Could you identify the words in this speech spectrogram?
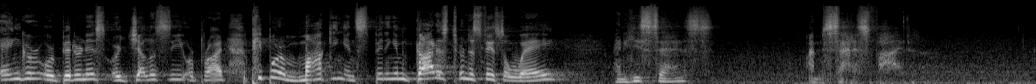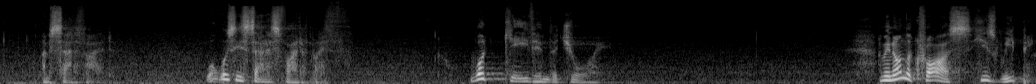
anger or bitterness or jealousy or pride. People are mocking and spitting him. God has turned his face away, and he says, I'm satisfied. I'm satisfied. What was he satisfied with? What gave him the joy? I mean, on the cross, he's weeping.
